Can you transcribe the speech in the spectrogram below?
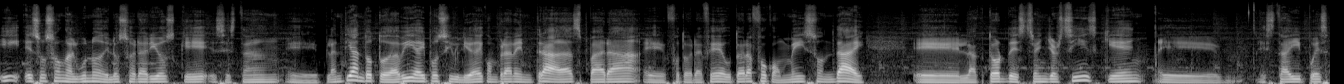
Y esos son algunos de los horarios que se están eh, planteando. Todavía hay posibilidad de comprar entradas para eh, fotografía de autógrafo con Mason Dye, el actor de Stranger Things, quien está ahí pues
